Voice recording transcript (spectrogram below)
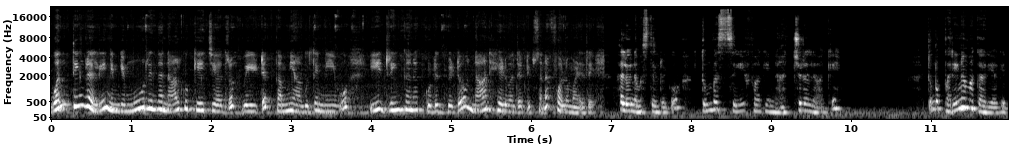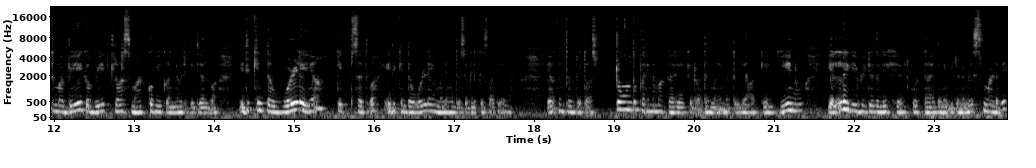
ಒಂದು ತಿಂಗಳಲ್ಲಿ ನಿಮಗೆ ಮೂರಿಂದ ನಾಲ್ಕು ಕೆ ಜಿ ಆದರೂ ವೆಯ್ಟ್ ಕಮ್ಮಿ ಆಗುತ್ತೆ. ನೀವು ಈ ಡ್ರಿಂಕನ್ನು ಕುಡಿದ್ಬಿಟ್ಟು ನಾನು ಹೇಳುವಂಥ ಟಿಪ್ಸನ್ನು ಫಾಲೋ ಮಾಡಿದ್ರಿ. ಹಲೋ ನಮಸ್ತೆ ಎಲ್ರಿಗೂ. ತುಂಬ ಸೇಫಾಗಿ ನ್ಯಾಚುರಲ್ ಆಗಿ ತುಂಬ ಪರಿಣಾಮಕಾರಿಯಾಗಿ, ತುಂಬ ಬೇಗ ವೆಯ್ಟ್ ಲಾಸ್ ಮಾಡ್ಕೋಬೇಕು ಅನ್ನೋರಿಗಿದೆಯಲ್ವಾ ಇದಕ್ಕಿಂತ ಒಳ್ಳೆಯ ಟಿಪ್ಸ್ ಅಥವಾ ಇದಕ್ಕಿಂತ ಒಳ್ಳೆಯ ಮನೆಮದ್ದು ಸಿಗಲಿಕ್ಕೆ ಸಾಧ್ಯ ಇಲ್ಲ. ಯಾಕಂತಂದರೆ ಇದು ಅಷ್ಟೊಂದು ಪರಿಣಾಮಕಾರಿಯಾಗಿರುವಂಥ ಮನೆಮದ್ದು ಯಾಕೆ, ಏನು, ಎಲ್ಲ ಈ ವಿಡಿಯೋದಲ್ಲಿ ಹೇಳ್ಕೊಡ್ತಾ ಇದ್ದೀನಿ. ವಿಡಿಯೋನ ಮಿಸ್ ಮಾಡದೆ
